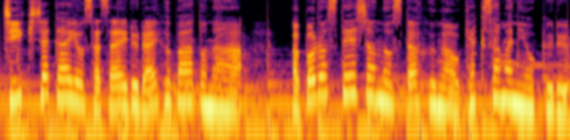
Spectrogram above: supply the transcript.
地域社会を支えるライフパートナーアポロステーションのスタッフがお客様に送る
